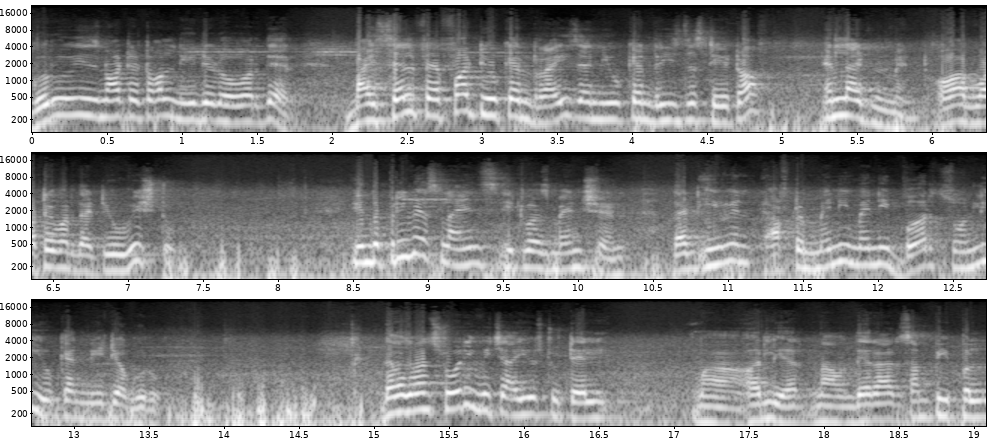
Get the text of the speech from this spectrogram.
Guru is not at all needed over there. By self effort you can rise and you can reach the state of enlightenment or whatever that you wish to. In the previous lines, it was mentioned that even after many, many births only you can meet your Guru. There was one story which I used to tell uh, earlier. Now, there are some people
